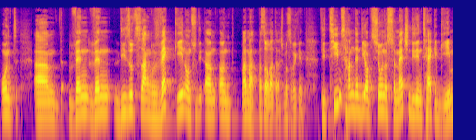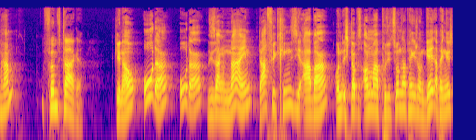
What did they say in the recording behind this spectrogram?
und ähm, wenn, wenn die sozusagen weggehen und zu die, ähm, und warte mal, pass auf, warte, ich muss zurückgehen. Die Teams haben dann die Option, das zu matchen, die den Tag gegeben haben. Fünf Tage. Genau. Oder, oder sie sagen nein, dafür kriegen sie aber, und ich glaube, das ist auch nochmal positionsabhängig und geldabhängig,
